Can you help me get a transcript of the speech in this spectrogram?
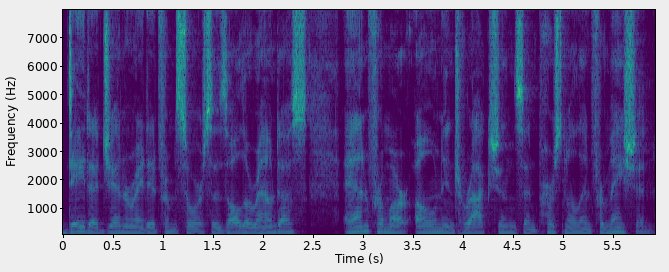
Data generated from sources all around us and from our own interactions and personal information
